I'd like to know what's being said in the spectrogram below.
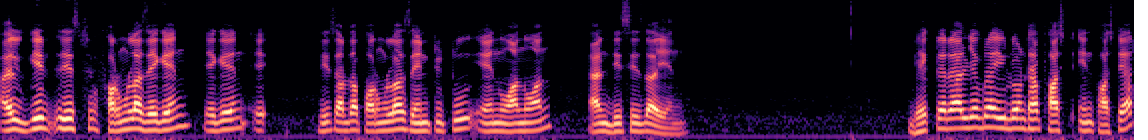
I will give these formulas again again eh, these are the formulas n to 2 n 1 1 and this is the n. Vector algebra you do not have first in first year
